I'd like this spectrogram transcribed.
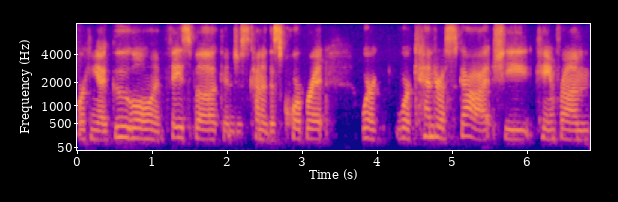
working at Google and Facebook, and just kind of this corporate. Where where Kendra Scott, she came from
